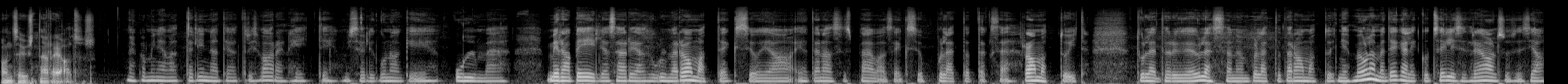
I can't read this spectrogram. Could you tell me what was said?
on see üsna reaalsus aga mine vaata Linnateatris Fahrenheiti, mis oli kunagi ulme, Mirabelia sarjas ulmeraamat, eks ju, ja, ja tänases päevas, eks ju, põletatakse raamatuid. tuletõrjuja ülesanne on põletada raamatuid, nii et me oleme tegelikult sellises reaalsuses ja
